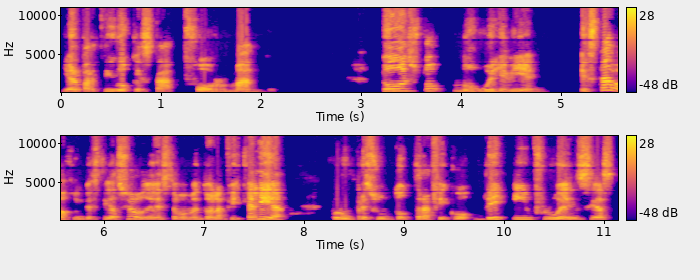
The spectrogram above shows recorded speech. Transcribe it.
y al partido que está formando. Todo esto no huele bien, está bajo investigación en este momento en la Fiscalía por un presunto tráfico de influencias,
